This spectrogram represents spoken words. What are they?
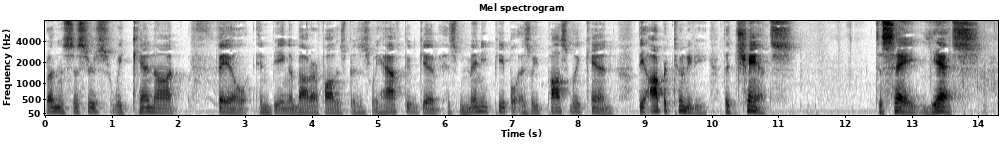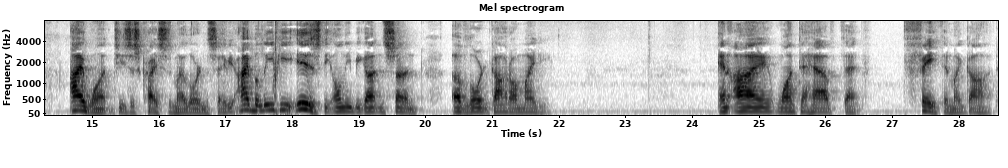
Brothers and sisters, we cannot fail in being about our Father's business. We have to give as many people as we possibly can the opportunity, the chance to say, Yes, I want Jesus Christ as my Lord and Savior. I believe He is the only begotten Son of Lord God Almighty. And I want to have that faith in my God.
